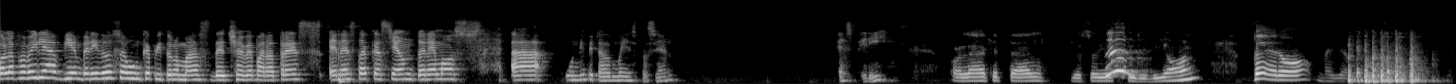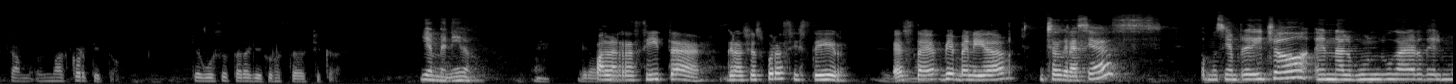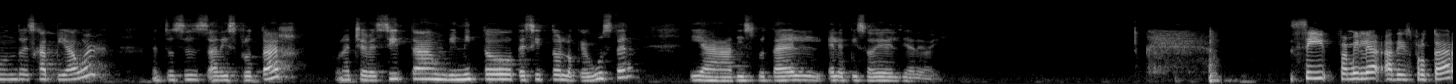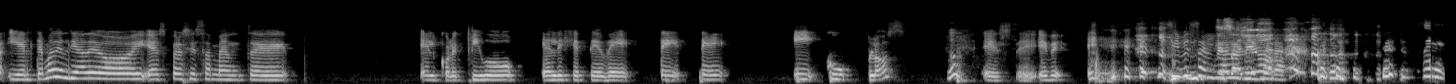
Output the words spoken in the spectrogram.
Hola familia, bienvenidos a un capítulo más de Cheve para Tres. En esta ocasión tenemos a un invitado muy especial, Espiri. Hola, ¿qué tal? Yo soy Espiridión, pero me llamo, estamos más cortito. Qué gusto estar aquí con ustedes, chicas. Bienvenido. Gracias. Para la racita, gracias por asistir. Steph, bienvenida. Muchas gracias. Como siempre he dicho, en algún lugar del mundo es happy hour. Entonces, a disfrutar, una chevecita, un vinito, tecito, lo que gusten, y a disfrutar el, el episodio del día de hoy. Sí, familia, a disfrutar. Y el tema del día de hoy es precisamente el colectivo LGTBTIQ+. Uh. Este, sí me salió, la primera. sí.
